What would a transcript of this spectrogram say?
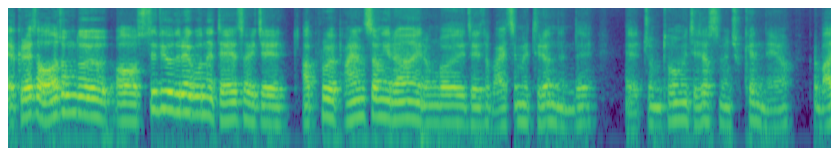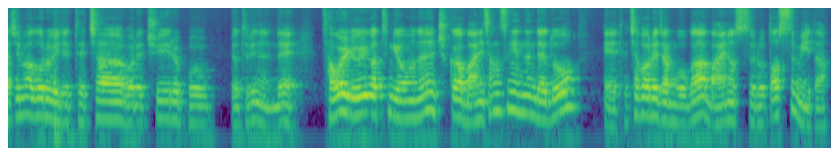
예, 그래서 어느 정도 어, 스튜디오 드래곤에 대해서 이제 앞으로의 방향성이랑 이런 거에 대해서 말씀을 드렸는데 예, 좀 도움이 되셨으면 좋겠네요. 마지막으로 이제 대차 거래 추이를 보여드리는데 4월 6일 같은 경우는 주가가 많이 상승했는데도 예, 대차 거래 잔고가 마이너스로 떴습니다.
